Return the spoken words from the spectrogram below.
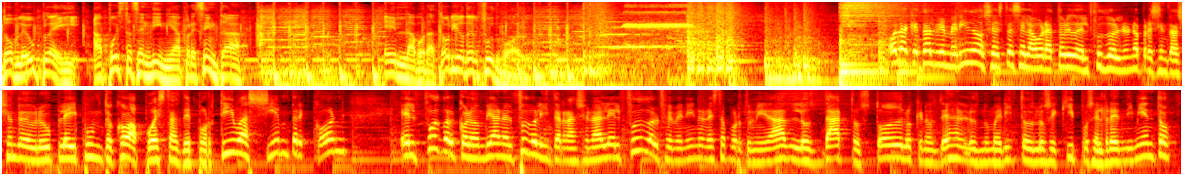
WPLAY Apuestas en línea presenta El Laboratorio del Fútbol. Hola, ¿qué tal? Bienvenidos. Este es el Laboratorio del Fútbol en una presentación de wplay.co, apuestas deportivas, siempre con el fútbol colombiano, el fútbol internacional, el fútbol femenino en esta oportunidad, los datos, todo lo que nos dejan los numeritos, los equipos, el rendimiento,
